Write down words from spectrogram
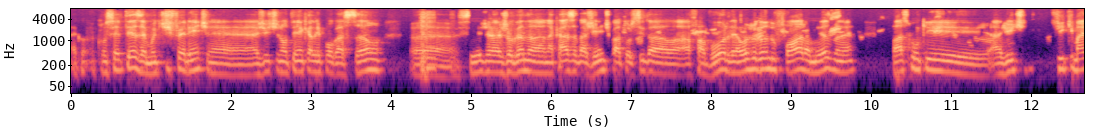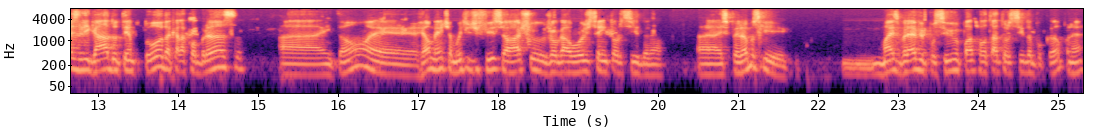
É, com certeza, é muito diferente, né? A gente não tem aquela empolgação, uh, seja jogando na casa da gente com a torcida a favor, né? Ou jogando fora mesmo, né? Faz com que a gente fique mais ligado o tempo todo, aquela cobrança. Uh, então, é, realmente é muito difícil, eu acho, jogar hoje sem torcida, né? Uh, esperamos que mais breve possível possa voltar a torcida para o campo, né?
